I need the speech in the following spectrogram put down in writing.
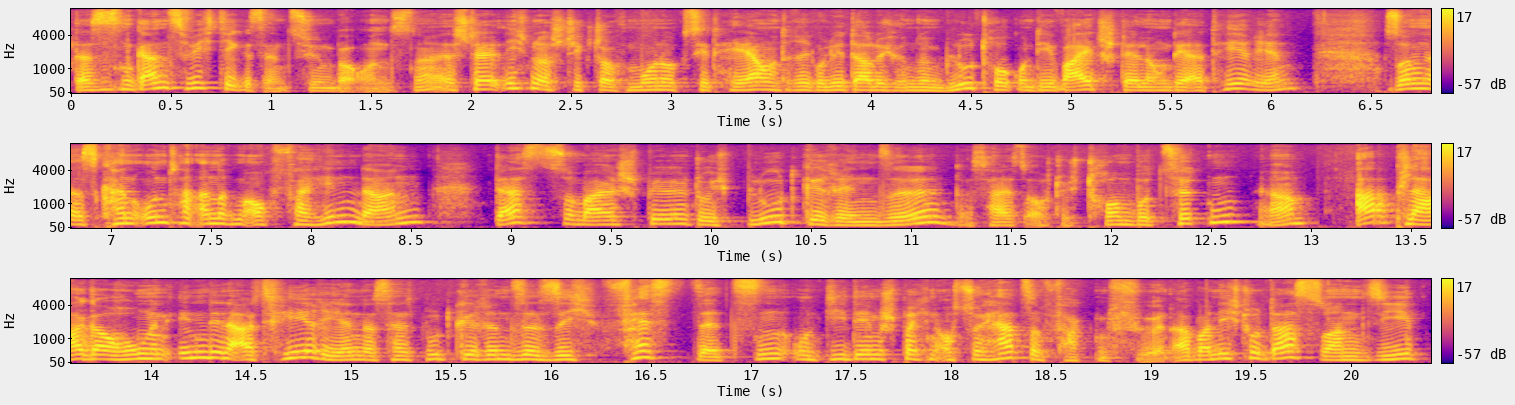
Das ist ein ganz wichtiges Enzym bei uns. Ne. Es stellt nicht nur Stickstoffmonoxid her und reguliert dadurch unseren Blutdruck und die Weitstellung der Arterien, sondern es kann unter anderem auch verhindern, dass zum Beispiel durch Blutgerinnsel, das heißt auch durch Thrombozyten, ja, Ablagerungen in den Arterien, das heißt Blutgerinnsel, sich festsetzen und die dementsprechend auch zu Herzinfarkten führen. Aber nicht nur das, sondern sie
